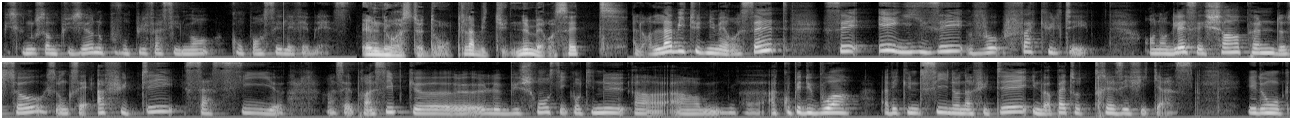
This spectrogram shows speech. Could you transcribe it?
Puisque nous sommes plusieurs, nous pouvons plus facilement compenser les faiblesses. Il nous reste donc l'habitude numéro 7. Alors l'habitude numéro 7, c'est aiguiser vos facultés. En anglais, c'est sharpen the saw, donc c'est affûter sa scie. Hein, c'est le principe que le bûcheron, s'il continue à, à couper du bois avec une scie non affûtée, il ne va pas être très efficace. Et donc,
